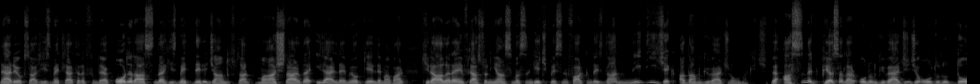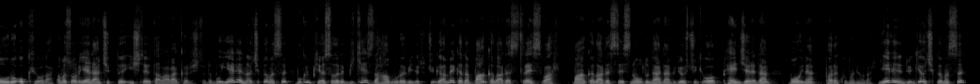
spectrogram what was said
Nerede yok sadece hizmetler tarafında yok. Orada da aslında hizmetleri canlı tutan maaşlarda ilerleme yok, gerileme var. Kiralara enflasyonun yansımasının gecikmesinin farkındayız. Daha ne diyecek adam güvercin olmak için? Ve aslında piyasalar onun güvercince olduğunu doğru okuyorlar. Ama sonra Yellen çıktı, işleri tamamen karıştırdı. Bu Yellen'in açıklaması bugün piyasaları bir kez daha vurabilir. Çünkü Amerika'da bankalarda stres var. Bankalarda stresin olduğunu nereden biliyoruz? Çünkü o pencereden boyuna para kullanıyorlar. Yellen'in dünkü açıklaması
